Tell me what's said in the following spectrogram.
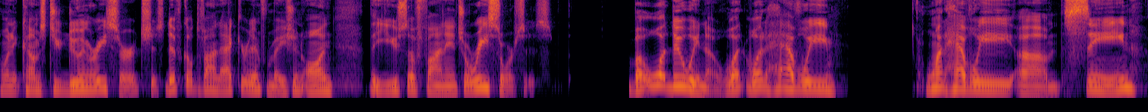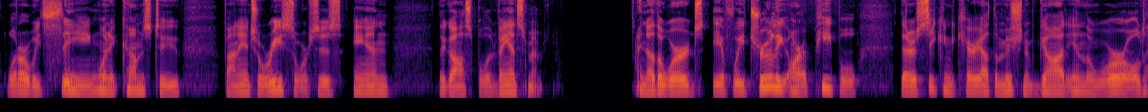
when it comes to doing research. It's difficult to find accurate information on the use of financial resources. But what do we know? What what have we what have we um, seen? What are we seeing when it comes to financial resources and the gospel advancement? In other words, if we truly are a people that are seeking to carry out the mission of God in the world,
